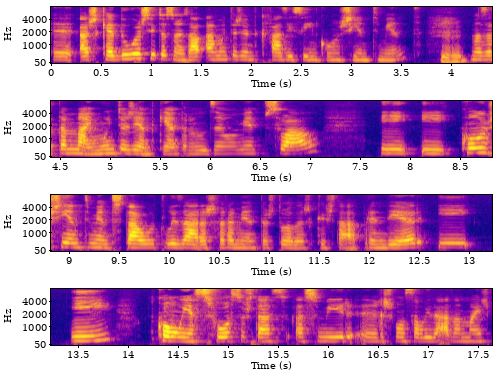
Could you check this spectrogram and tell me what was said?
eh, acho que há duas situações. Há, há muita gente que faz isso inconscientemente. Uhum. mas há também muita gente que entra no desenvolvimento pessoal e, e conscientemente está a utilizar as ferramentas todas que está a aprender e, e com esse esforço está a assu- a assumir a responsabilidade a mais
